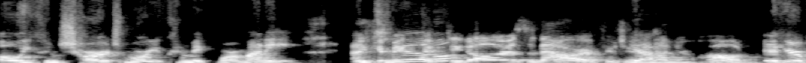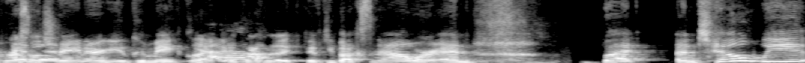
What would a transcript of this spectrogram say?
oh, you can charge more, you can make more money. You can make fifty dollars an hour if you're doing Yeah. it on your own. if you're a personal then- trainer, you can make like Yeah. exactly like 50 bucks an hour. And but until we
